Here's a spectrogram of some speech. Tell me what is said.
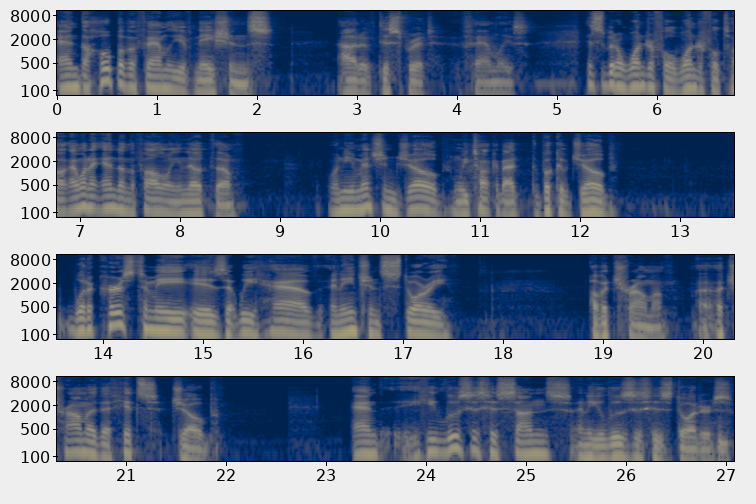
and the hope of a family of nations out of disparate families. This has been a wonderful, wonderful talk. I want to end on the following note, though. When you mention Job, we talk about the book of Job, what occurs to me is that we have an ancient story of a trauma, a trauma that hits Job. And he loses his sons and he loses his daughters.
